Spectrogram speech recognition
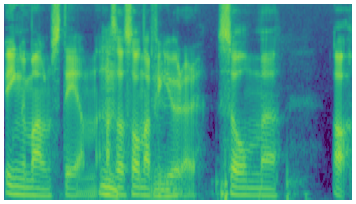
Yngwie Malmsten, alltså sådana figurer. Som, eh, ja,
